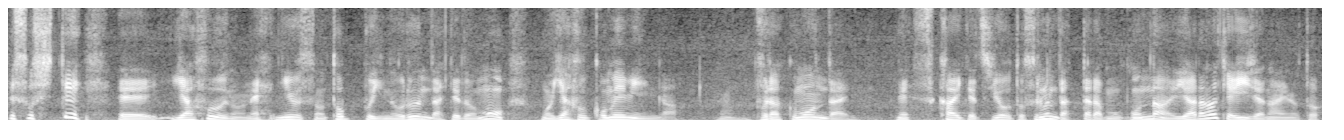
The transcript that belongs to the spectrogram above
でそして、えー、ヤフーのね、ニュースのトップに乗るんだけども、もうヤフコメ民が、うん、部落問題ね、解決しようとするんだったらもうこんなのやらなきゃいいじゃないのと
